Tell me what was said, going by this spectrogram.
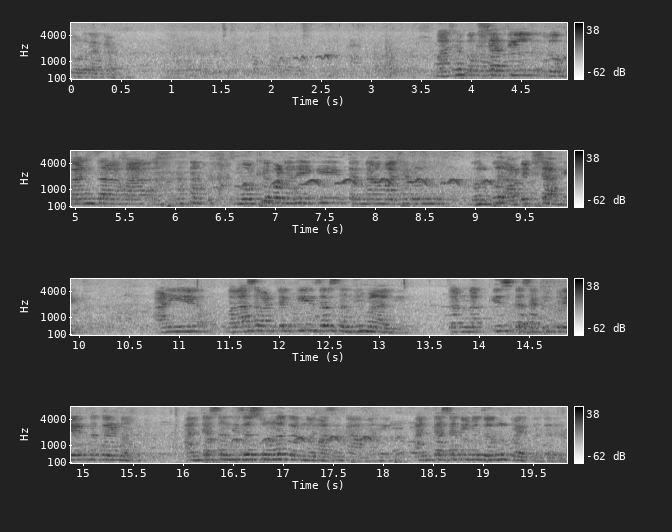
तोडगा काढतो माझ्या पक्षातील लोकांचा हा मोठेपण आहे की त्यांना माझ्याकडून भरपूर अपेक्षा आहेत आणि मला असं वाटतं की जर संधी मिळाली तर नक्कीच त्यासाठी प्रयत्न करणं आणि त्या संधीचं सोनं करणं माझं काम आहे. आणि त्यासाठी मी जरूर प्रयत्न करेन.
